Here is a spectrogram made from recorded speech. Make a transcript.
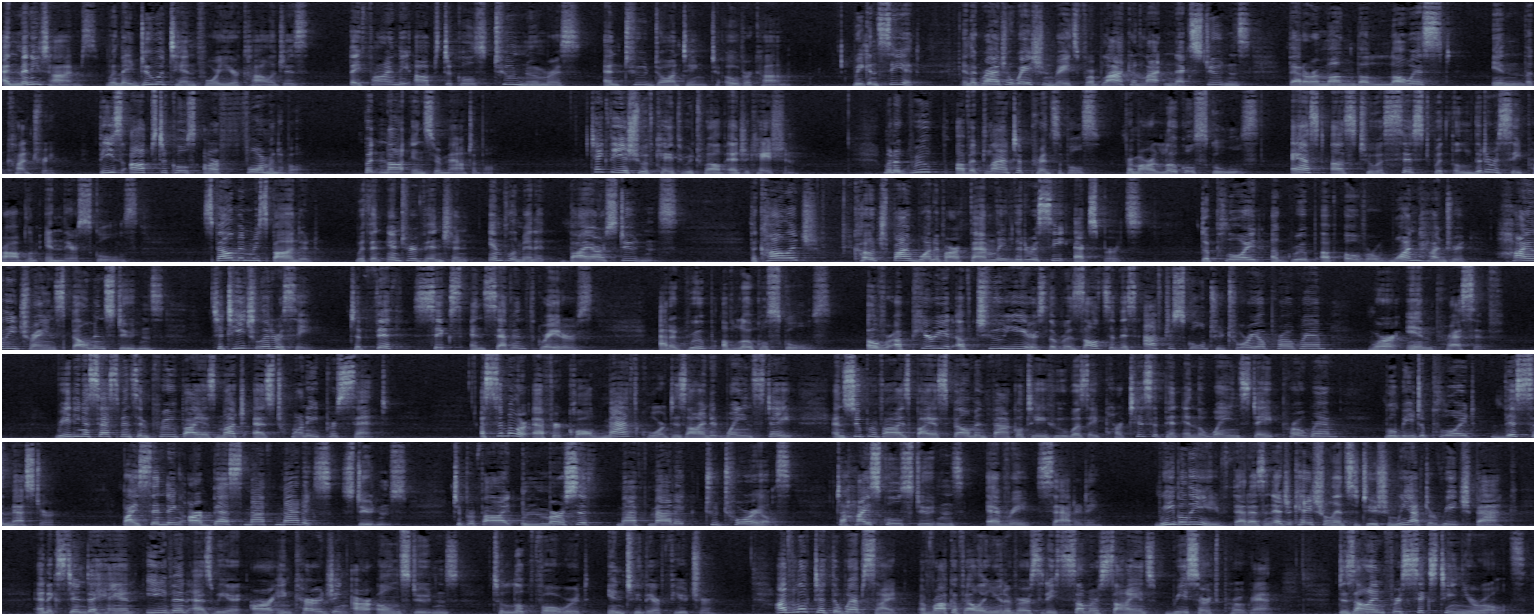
And many times, when they do attend four year colleges, they find the obstacles too numerous and too daunting to overcome. We can see it in the graduation rates for Black and Latinx students that are among the lowest in the country. These obstacles are formidable, but not insurmountable. Take the issue of K through 12 education. When a group of Atlanta principals from our local schools asked us to assist with the literacy problem in their schools, Spelman responded with an intervention implemented by our students. The college, coached by one of our family literacy experts, deployed a group of over 100 highly trained Spelman students to teach literacy to fifth, sixth, and seventh graders at a group of local schools. Over a period of two years, the results of this after school tutorial program were impressive. Reading assessments improved by as much as 20%. A similar effort called Math Corps, designed at Wayne State and supervised by a Spelman faculty who was a participant in the Wayne State program, will be deployed this semester by sending our best mathematics students to provide immersive mathematic tutorials to high school students every Saturday. We believe that as an educational institution, we have to reach back and extend a hand even as we are encouraging our own students to look forward into their future. I've looked at the website of Rockefeller University's Summer Science Research Program, designed for 16 year olds,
